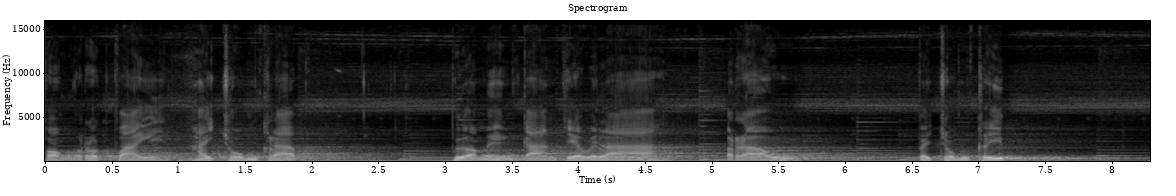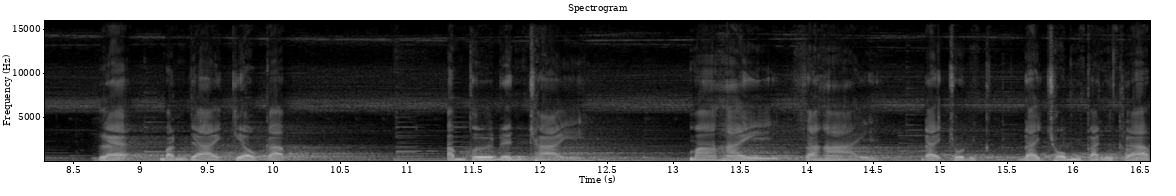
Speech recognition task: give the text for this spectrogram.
ของรถไฟให้ชมครับ เพื่อไม่เป็นการเสียเวลา เราไปชมคลิป และบรรยายเกี่ยวกับอำเภอเด่นชัย มาให้สหายได้ชมได้ชมกันครับ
